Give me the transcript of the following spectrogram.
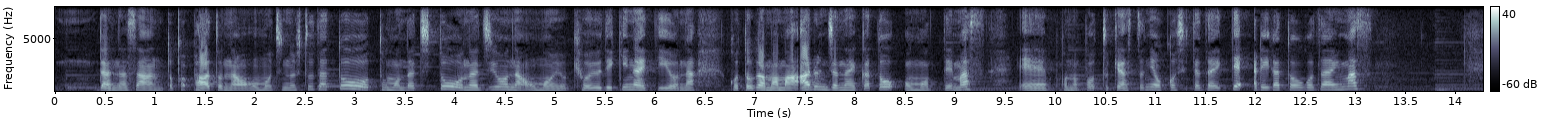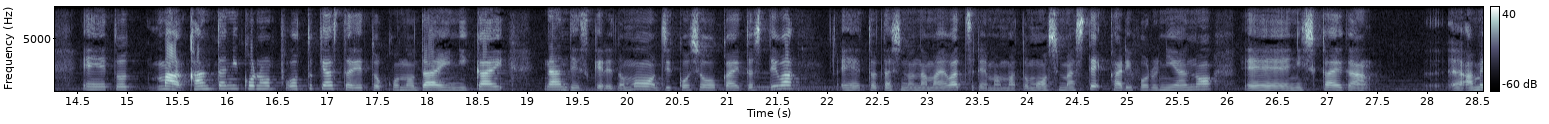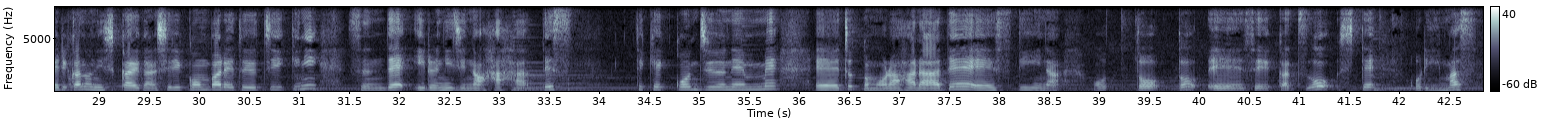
旦那さんとかパートナーをお持ちの人だと友達と同じような思いを共有できないっていうようなことがままあるんじゃないかと思ってます、えー、このポッドキャストにお越しいただいてありがとうございます。えっ、ー、と、まあ、簡単にこのポッドキャスト、えっ、と、この第2回なんですけれども、自己紹介としては、えっ、ー、と、私の名前はつれママと申しまして、カリフォルニアの、えー、西海岸アメリカの西海岸シリコンバレーという地域に住んでいる2児の母です。で結婚10年目、えー、ちょっとモラハラで ASD な夫と、えー、生活をしております。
